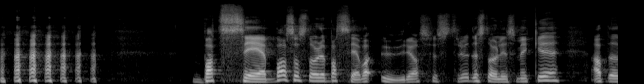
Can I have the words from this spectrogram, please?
Batseba, så står det Batseba Urias hustru. Det står liksom ikke at det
